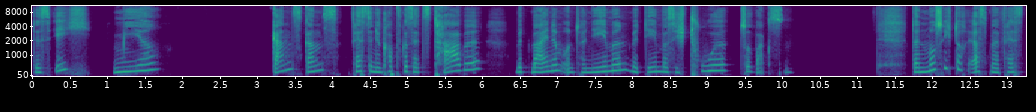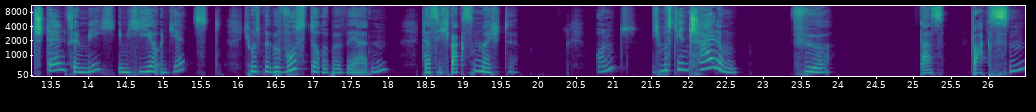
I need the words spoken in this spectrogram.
dass ich mir ganz, ganz fest in den Kopf gesetzt habe, mit meinem Unternehmen, mit dem, was ich tue, zu wachsen. Dann muss ich doch erstmal feststellen für mich im Hier und Jetzt, ich muss mir bewusst darüber werden, dass ich wachsen möchte. Und ich muss die Entscheidung für das Wachsen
